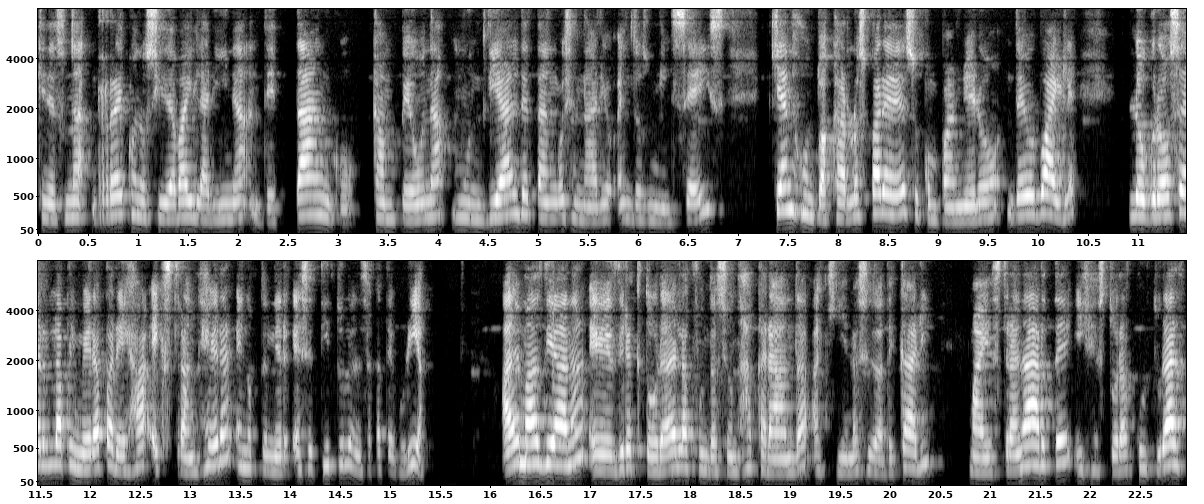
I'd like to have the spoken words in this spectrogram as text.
quien es una reconocida bailarina de tango, campeona mundial de tango escenario en 2006 quien junto a Carlos Paredes, su compañero de baile, logró ser la primera pareja extranjera en obtener ese título en esa categoría. Además, Diana es directora de la Fundación Jacaranda aquí en la ciudad de Cali, maestra en arte y gestora cultural,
